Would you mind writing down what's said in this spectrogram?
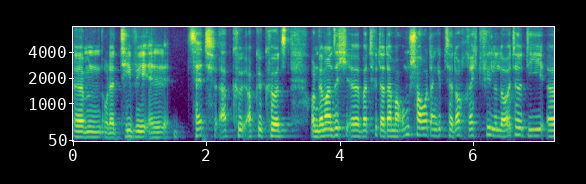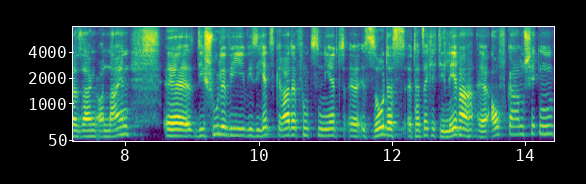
ähm, oder TWLZ abge abgekürzt. Und wenn man sich äh, bei Twitter da mal umschaut, dann gibt es ja doch recht viele Leute, die äh, sagen, oh nein, äh, die Schule, wie, wie sie jetzt gerade funktioniert, äh, ist so, dass äh, tatsächlich die Lehrer äh, Aufgaben schicken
